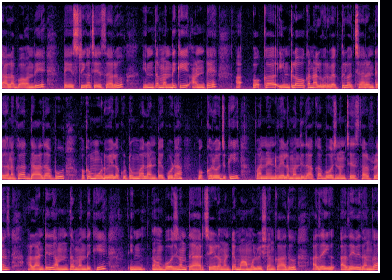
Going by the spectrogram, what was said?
చాలా బాగుంది టేస్టీగా చేశారు. ఇంతమందికి అంటే ఒక ఇంట్లో ఒక నలుగురు వ్యక్తులు వచ్చారంటే గనక దాదాపు ఒక మూడు వేల కుటుంబాలు అంటే కూడా ఒక్క రోజుకి పన్నెండు వేల మంది దాకా భోజనం చేస్తారు ఫ్రెండ్స్. అలాంటిది అంతమందికి ఇన్ భోజనం తయారు చేయడం అంటే మామూలు విషయం కాదు. అదే అదేవిధంగా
